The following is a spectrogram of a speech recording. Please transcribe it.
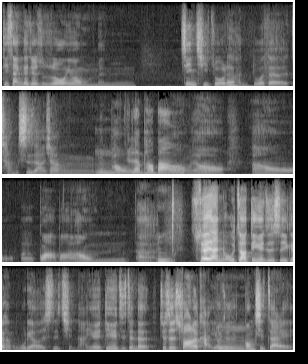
第三个就是说，因为我们。近期做了很多的尝试啊，像冷泡、嗯、冷泡包，然后然后呃挂包，然后我们呃，嗯、虽然我知道订阅制是一个很无聊的事情啊，因为订阅制真的就是刷了卡以后就是恭喜在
